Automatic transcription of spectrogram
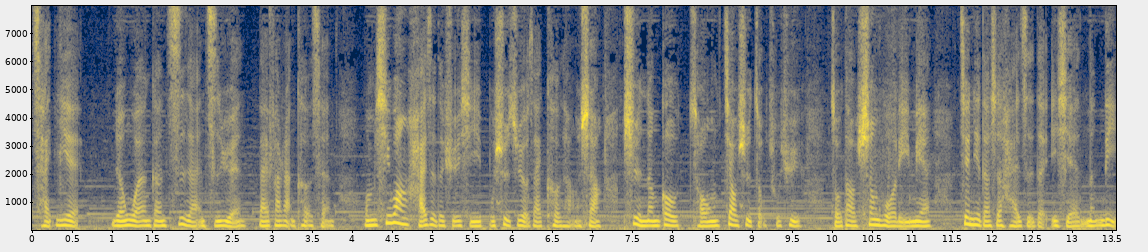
产业、人文跟自然资源来发展课程。我们希望孩子的学习不是只有在课堂上，是能够从教室走出去，走到生活里面，建立的是孩子的一些能力，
